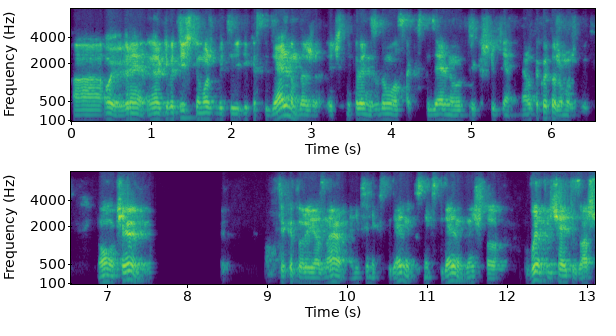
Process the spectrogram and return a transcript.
а, ой, вернее, энергетическое может быть и, и кастодиальным даже. Я честно никогда не задумывался о кастодиальном внутри кошельке. Наверное, такой тоже может быть. Но вообще, те, которые я знаю, они все не кастодиальные. То есть не кастодиальные, значит, что вы отвечаете за ваш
